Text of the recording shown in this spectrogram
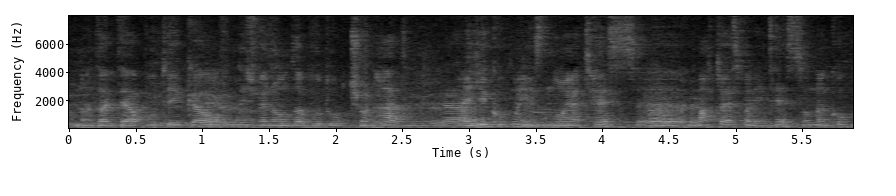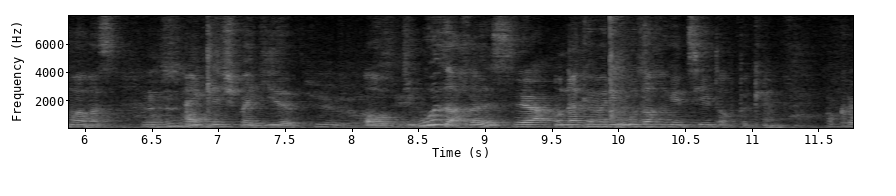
Und dann sagt der Apotheker hoffentlich, wenn er unser Produkt schon hat, ja. hier guck mal, hier ist ein neuer Test, äh, mach doch erstmal den Test und dann guck mal, was mhm. eigentlich bei dir auch die Ursache ist ja. und dann können wir die Ursache gezielt auch bekämpfen. Okay.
